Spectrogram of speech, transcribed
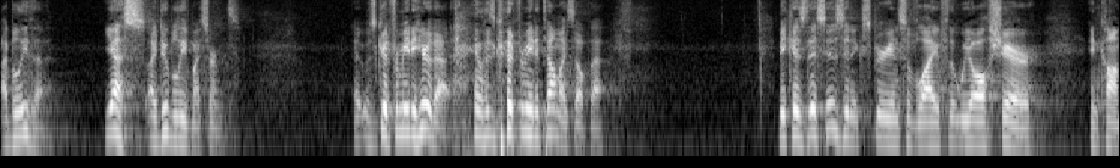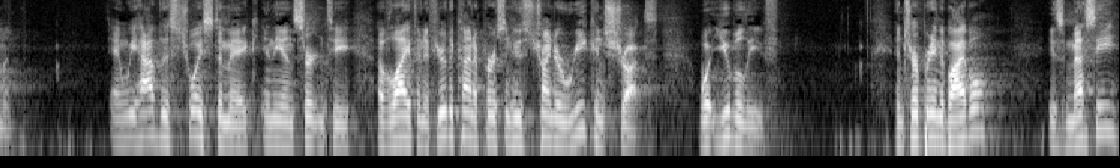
I believe that. Yes, I do believe my sermons. It was good for me to hear that. It was good for me to tell myself that. Because this is an experience of life that we all share in common. And we have this choice to make in the uncertainty of life. And if you're the kind of person who's trying to reconstruct what you believe, interpreting the Bible is messy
